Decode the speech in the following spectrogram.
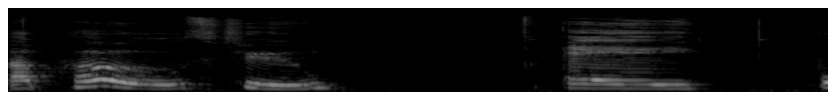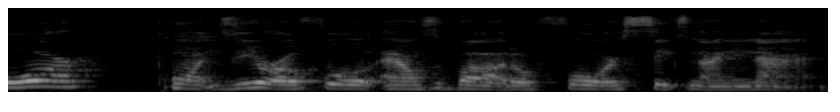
opposed to a 4 0.0 full ounce bottle for $6.99.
